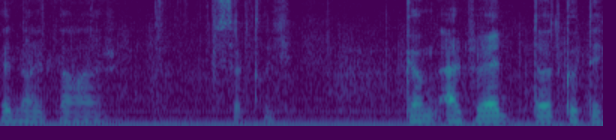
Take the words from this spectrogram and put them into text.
Peut être dans les parages. C'est ça le truc. Comme elle peut être de l'autre côté.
